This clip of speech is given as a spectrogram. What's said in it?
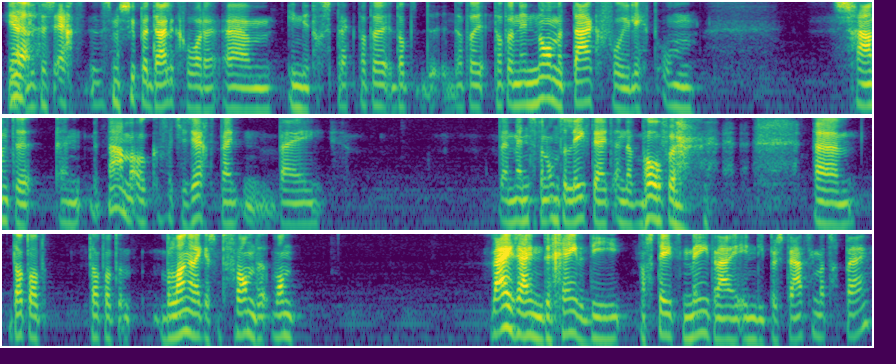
Ja, ja, het is echt, het is me super duidelijk geworden um, in dit gesprek dat er, dat, dat, er, dat er een enorme taak voor je ligt om schaamte en met name ook wat je zegt bij, bij, bij mensen van onze leeftijd en daarboven, um, dat, dat, dat dat belangrijk is om te veranderen. Want wij zijn degene die nog steeds meedraaien in die prestatiemaatschappij.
